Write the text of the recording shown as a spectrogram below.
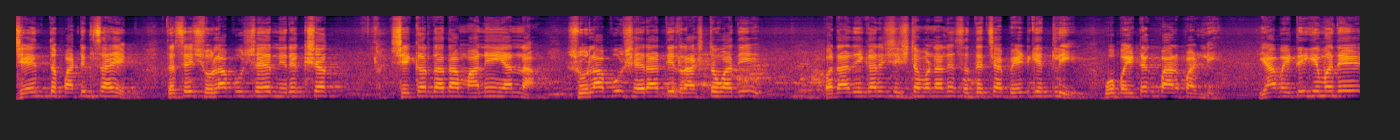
जयंत पाटील साहेब तसेच सोलापूर शहर निरीक्षक शेखरदादा माने यांना सोलापूर शहरातील राष्ट्रवादी पदाधिकारी शिष्टमंडळाने सध्याच्या भेट घेतली व बैठक पार पाडली. या बैठकीमध्ये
